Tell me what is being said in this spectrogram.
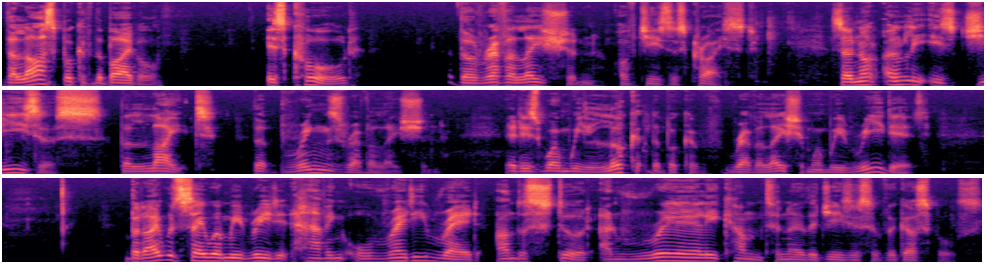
The last book of the Bible is called the revelation of Jesus Christ. So not only is Jesus the light that brings revelation, it is when we look at the book of Revelation, when we read it, but I would say when we read it, having already read, understood, and really come to know the Jesus of the Gospels,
